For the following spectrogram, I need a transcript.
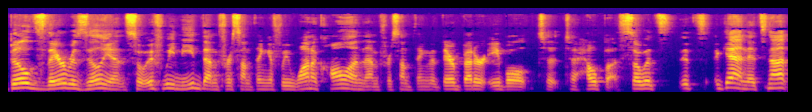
builds their resilience. So if we need them for something, if we want to call on them for something, that they're better able to, to help us. So it's, it's, again, it's not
